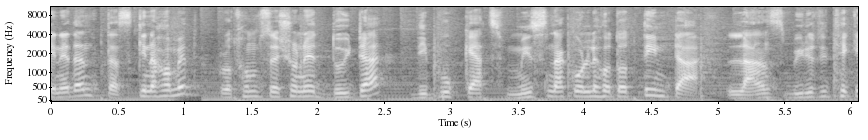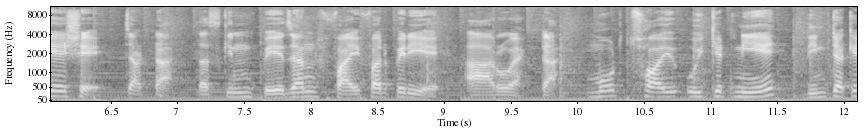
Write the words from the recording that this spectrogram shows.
এনে দেন তাসকিন আহমেদ। প্রথম সেশনে দুইটা, দীপু ক্যাচ মিস না করলে হতো তিনটা। লান্স বিরতি থেকে এসে চারটা। তাসকিন পেয়ে যান ফাইফার পেরিয়ে আরও একটা। মোট ছয় উইকেট নিয়ে দিনটাকে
